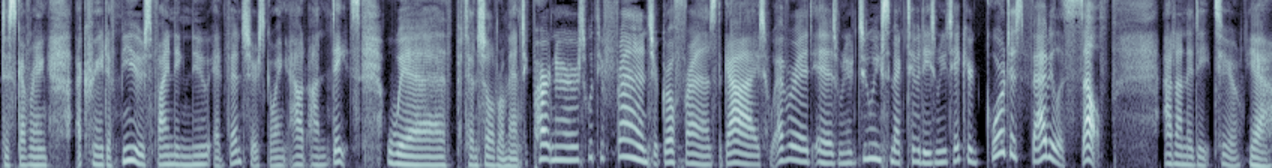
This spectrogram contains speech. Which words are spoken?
discovering a creative muse, finding new adventures, going out on dates with potential romantic partners, with your friends, your girlfriends, the guys, whoever it is, when you're doing some activities, when you take your gorgeous, fabulous self out on a date too. Yeah,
